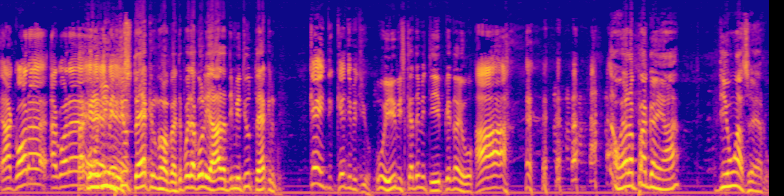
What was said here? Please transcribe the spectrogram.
Agora, agora Tá é, querendo é, demitir é, o técnico, Roberto. Depois da goleada, demitiu o técnico. quem, quem demitiu? O Ibis quer demitir porque ganhou. Ah, Não, era pra ganhar de 1 a 0.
